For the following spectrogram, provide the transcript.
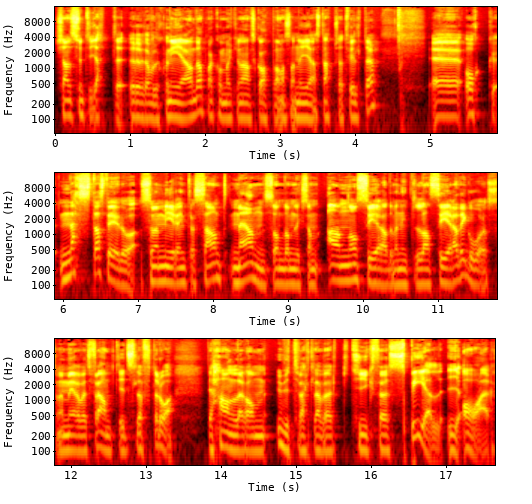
Känns ju inte jätterevolutionerande att man kommer kunna skapa en massa nya Snapchat-filter. Eh, och nästa steg då, som är mer intressant, men som de liksom annonserade men inte lanserade igår, som är mer av ett framtidslöfte då. Det handlar om utvecklarverktyg för spel i AR.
